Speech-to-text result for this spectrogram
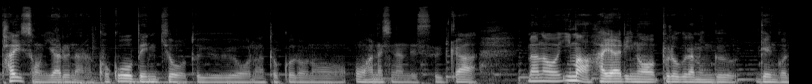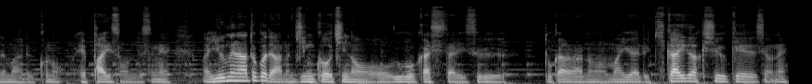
Python やるならここを勉強というようなところのお話なんですがあの今流行りのプログラミング言語でもあるこの Python ですね、まあ、有名なとこであの人工知能を動かしたりするとかあの、まあ、いわゆる機械学習系ですよね。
